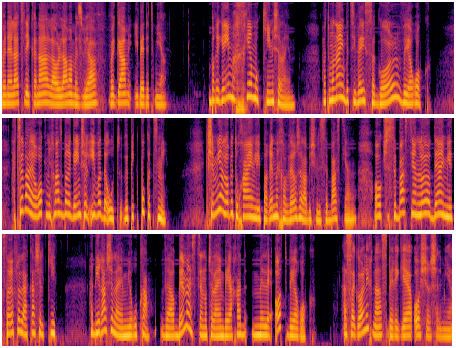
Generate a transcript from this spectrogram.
ונאלץ להיכנע לעולם המזויף, וגם איבד את מיה. ברגעים הכי עמוקים שלהם, התמונה היא בצבעי סגול וירוק. הצבע הירוק נכנס ברגעים של אי ודאות ופקפוק עצמי. כשמיה לא בטוחה אם להיפרד מחבר שלה בשביל סבסטיאן, או כשסבסטיאן לא יודע אם להצטרף ללהקה של כית, הדירה שלהם ירוקה, והרבה מהסצנות שלהם ביחד מלאות בירוק. הסגול נכנס ברגעי האושר של מיה,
